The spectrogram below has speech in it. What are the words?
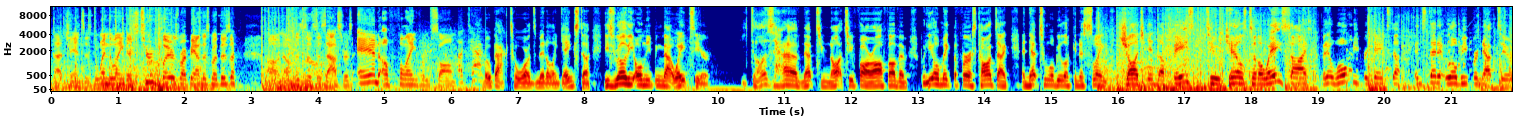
Uh, that chance is dwindling. There's two players right behind this, but there's a... Oh, no. This is disastrous. And a flank from Psalm. Go back towards middle and Genghsta. He's really the only thing that waits here. He does have Neptune not too far off of him, but he'll make the first contact, and Neptune will be looking to swing. Judge in the face, two kills to the wayside, but it won't be for Genghsta. Instead, it will be for Neptune.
